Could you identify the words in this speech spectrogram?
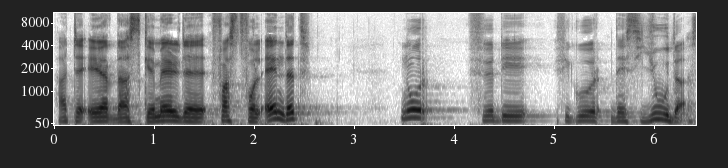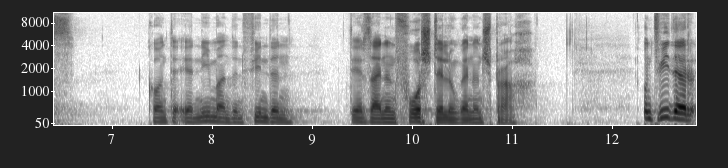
hatte er das Gemälde fast vollendet, nur für die Figur des Judas konnte er niemanden finden, der seinen Vorstellungen entsprach. Und wieder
